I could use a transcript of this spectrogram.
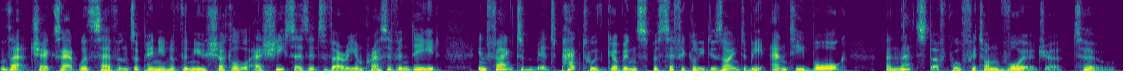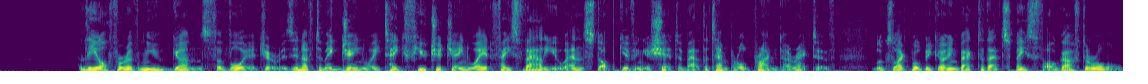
That checks out with Seven's opinion of the new shuttle, as she says it's very impressive indeed. In fact, it's packed with gubbins specifically designed to be anti Borg, and that stuff will fit on Voyager, too. The offer of new guns for Voyager is enough to make Janeway take future Janeway at face value and stop giving a shit about the Temporal Prime Directive. Looks like we'll be going back to that space fog after all.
